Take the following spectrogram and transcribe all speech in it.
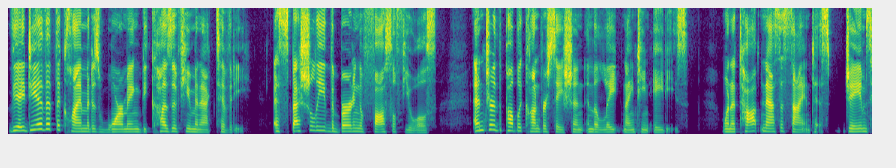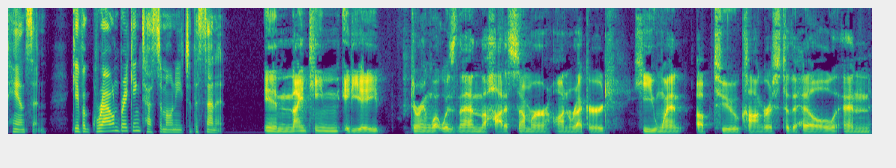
The idea that the climate is warming because of human activity, especially the burning of fossil fuels, entered the public conversation in the late 1980s when a top NASA scientist, James Hansen, gave a groundbreaking testimony to the Senate. In 1988, during what was then the hottest summer on record, he went up to Congress to the Hill and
